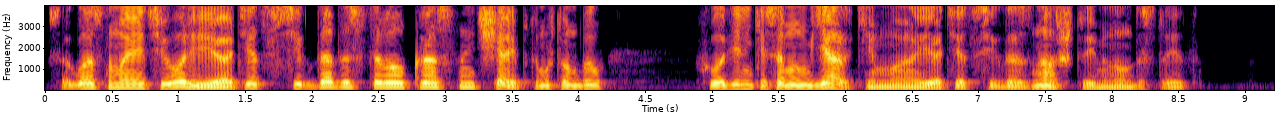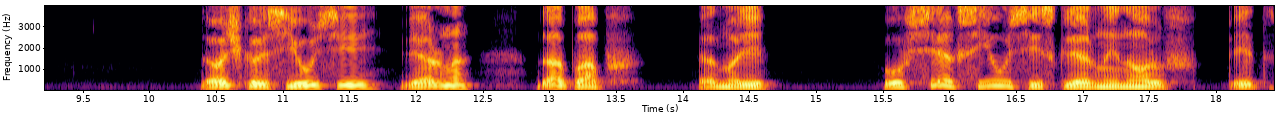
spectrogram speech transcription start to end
Согласно моей теории, отец всегда доставал красный чай, потому что он был в холодильнике самым ярким, а и отец всегда знал, что именно он достает. Дочка Сьюси, верно? Да, пап, Эн-Мари. У всех Сьюси скверный норов, Пит.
